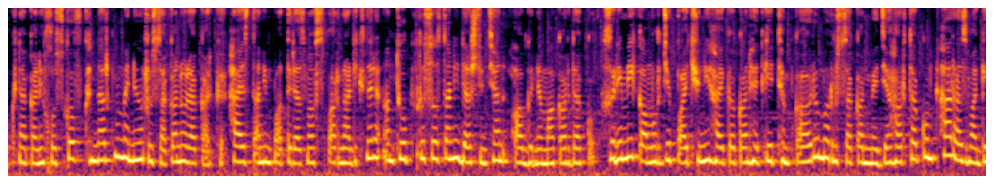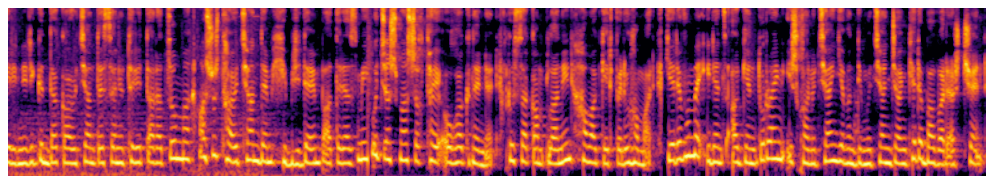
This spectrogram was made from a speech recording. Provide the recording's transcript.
օկնականի խոսքով քննարկվում է նույն ռուսական օրակարգը։ Հայաստանին պատերազմով սպառնալիքները ընդཐུպ Ռուսաստանի Դաշնության ԱԳՆ մակարդակով։ Ղրիմի կամուրջի պայթյունի հայկական հետքի թմկահարումը ռուսական մեդիա հարթակում հայ ռազմագերիների գնդակարության տեսանյութերի տարածումը աշուրթայության դեմ հիբրիդային պատերազմի ու ճնշման շղթայի օղակներն են ռուսական պլանին համակերպելու համար։ Երևում է իրենց ագենտուրային իշխանության եւ ընդդիմության ջանքերը բավարար չեն։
